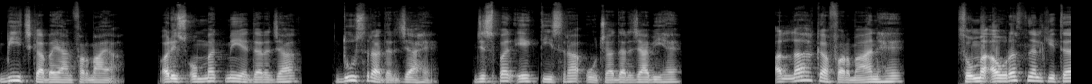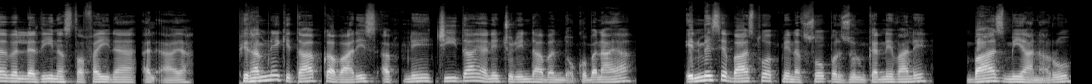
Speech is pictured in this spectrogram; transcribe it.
بیچ کا بیان فرمایا۔ اور اس امت میں یہ درجہ دوسرا درجہ ہے، جس پر ایک تیسرا اونچا درجہ بھی ہے۔ اللہ کا فرمان ہے، ثم اورثنا الكتاب الذين اصطفينا الآية۔ پھر ہم نے کتاب کا وارث اپنے چیدہ یعنی چرندہ بندوں کو بنایا۔ ان میں سے بعض تو اپنے نفسوں پر ظلم کرنے والے، بعض میاں رو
